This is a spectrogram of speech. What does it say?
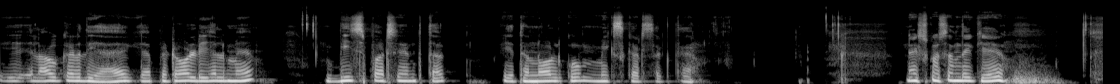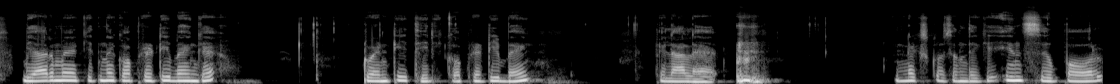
ये अलाउ कर दिया है कि आप पेट्रोल डीजल में बीस परसेंट तक इथेनॉल को मिक्स कर सकते हैं। नेक्स्ट क्वेश्चन देखिए। बिहार में कितने कोऑपरेटिव बैंक है? ट्वेंटी थ्री कोऑपरेटिव बैंक फ़िलहाल है। नेक्स्ट क्वेश्चन देखिए। In Supaul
